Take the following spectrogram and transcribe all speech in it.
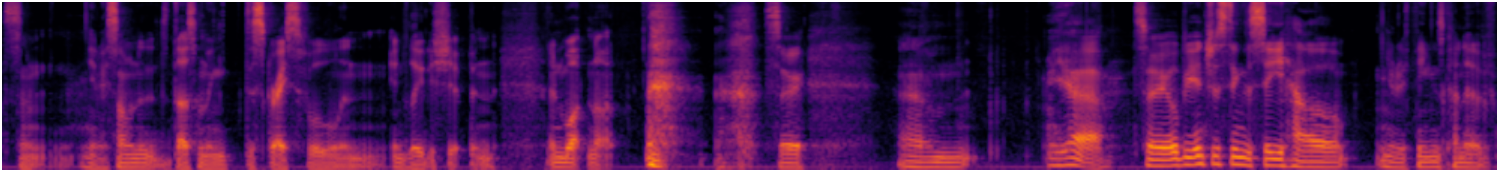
some you know someone does something disgraceful and in leadership and and whatnot. so um, yeah, so it'll be interesting to see how you know things kind of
